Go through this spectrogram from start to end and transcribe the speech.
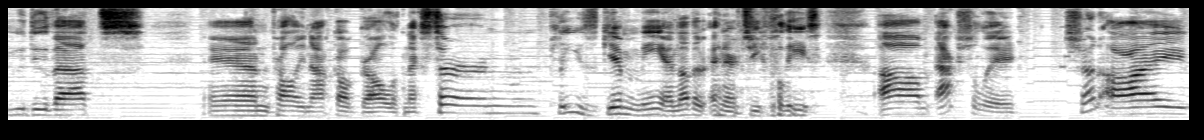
you do that, and probably knock out Growlithe next turn. Please give me another energy, please. Um, actually, should I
